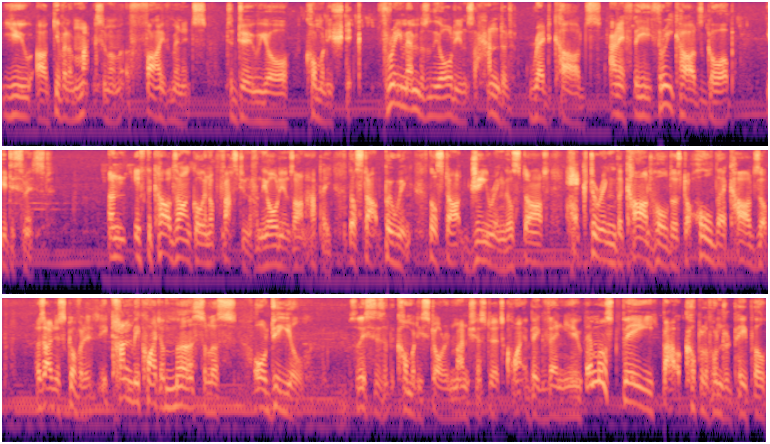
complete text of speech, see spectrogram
you are given a maximum of five minutes to do your comedy shtick. Three members of the audience are handed red cards, and if the three cards go up, you're dismissed. And if the cards aren't going up fast enough and the audience aren't happy, they'll start booing, they'll start jeering, they'll start hectoring the card holders to hold their cards up. As I discovered, it, it can be quite a merciless ordeal. So this is at the Comedy Store in Manchester. It's quite a big venue. There must be about a couple of hundred people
